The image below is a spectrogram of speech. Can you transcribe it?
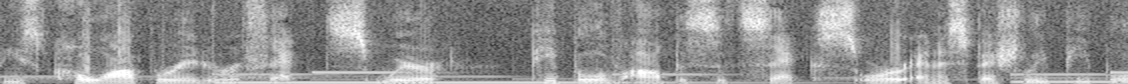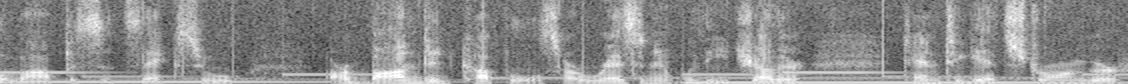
these cooperator effects where people of opposite sex, or and especially people of opposite sex who are bonded couples, are resonant with each other, tend to get stronger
